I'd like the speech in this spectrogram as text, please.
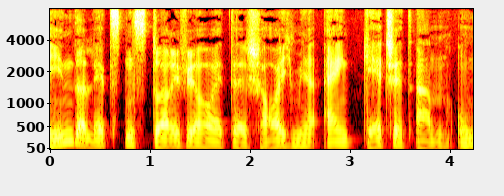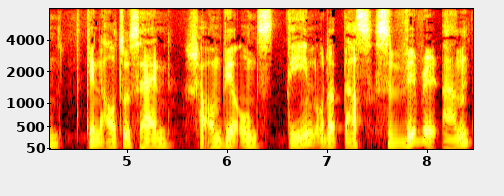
In der letzten Story für heute schaue ich mir ein Gadget an. Um genau zu sein, schauen wir uns den oder das Swivel an.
